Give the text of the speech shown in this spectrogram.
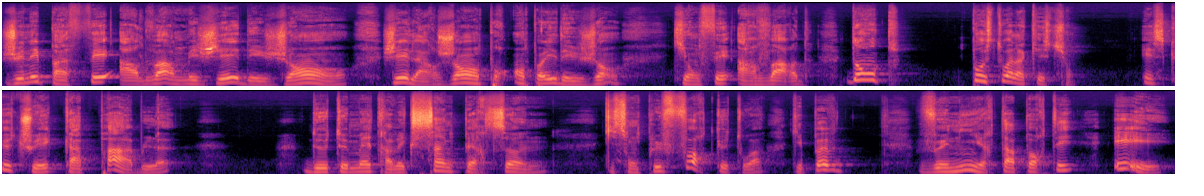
Je n'ai pas fait Harvard, mais j'ai des gens, j'ai l'argent pour employer des gens qui ont fait Harvard. Donc, pose-toi la question. Est-ce que tu es capable de te mettre avec cinq personnes qui sont plus fortes que toi, qui peuvent venir t'apporter? Et,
